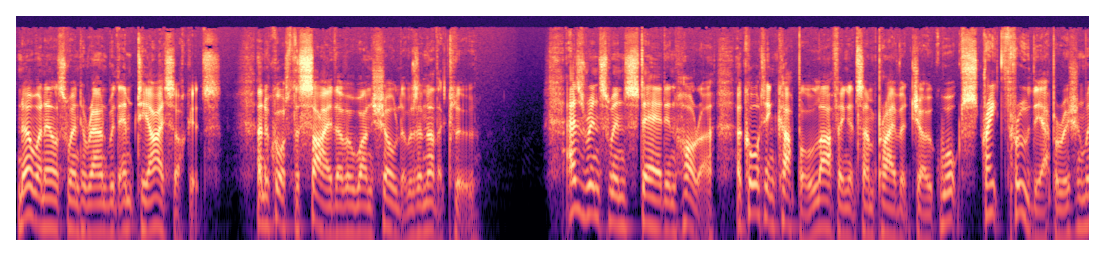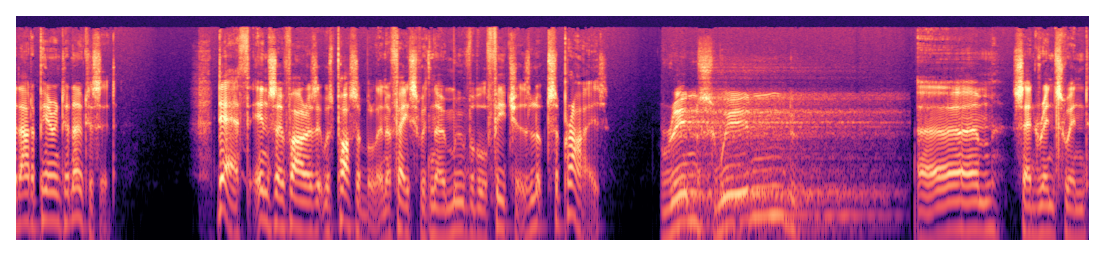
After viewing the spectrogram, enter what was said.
No one else went around with empty eye sockets. And of course the scythe over one shoulder was another clue. As Rincewind stared in horror, a courting couple, laughing at some private joke, walked straight through the apparition without appearing to notice it. Death, insofar as it was possible in a face with no movable features, looked surprised. Rincewind? Um, said Rincewind,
